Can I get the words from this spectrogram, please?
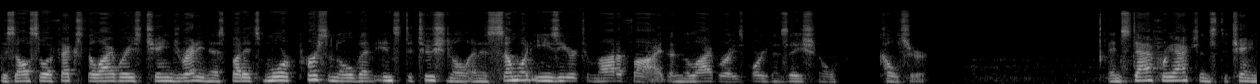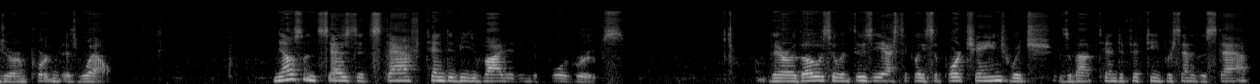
This also affects the library's change readiness, but it's more personal than institutional and is somewhat easier to modify than the library's organizational culture. And staff reactions to change are important as well. Nelson says that staff tend to be divided into four groups. There are those who enthusiastically support change, which is about 10 to 15 percent of the staff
